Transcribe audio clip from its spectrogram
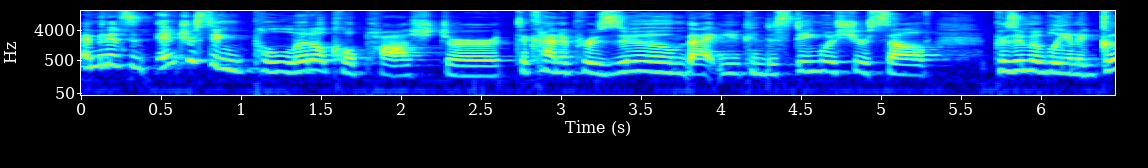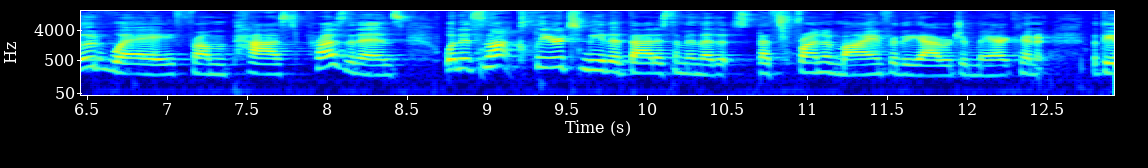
I mean, it's an interesting political posture to kind of presume that you can distinguish yourself, presumably in a good way, from past presidents, when it's not clear to me that that is something that that's front of mind for the average American, that the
